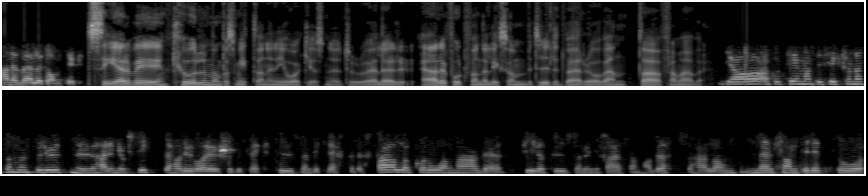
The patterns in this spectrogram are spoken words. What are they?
han är väldigt omtyckt. Ser vi kulmen på smittan i New York just nu tror du? Eller är det fortfarande liksom betydligt värre att vänta framöver? Ja, alltså ser man till siffrorna som de ser ut nu här i New York City har det varit 76 000 bekräftade fall av corona. Det är 4 000 ungefär som har dött så här långt. Men samtidigt så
